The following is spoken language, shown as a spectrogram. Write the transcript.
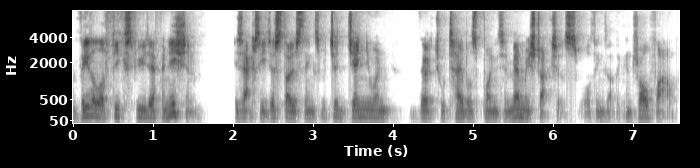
vDollar fixed view definition is actually just those things which are genuine virtual tables pointing to memory structures or things like the control file.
